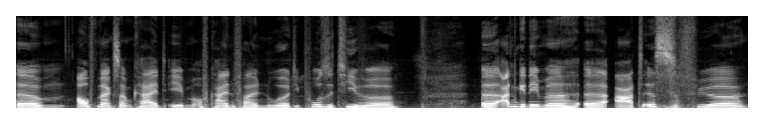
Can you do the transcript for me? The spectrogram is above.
ähm, Aufmerksamkeit eben auf keinen Fall nur die positive, äh, angenehme äh, Art ist für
